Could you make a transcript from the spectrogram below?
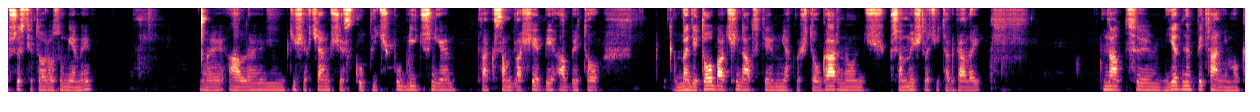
Wszyscy to rozumiemy, E, ale dzisiaj chciałem się skupić publicznie, tak sam dla siebie, aby to medytować nad tym, jakoś to ogarnąć, przemyśleć i tak dalej. Nad y, jednym pytaniem, ok?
